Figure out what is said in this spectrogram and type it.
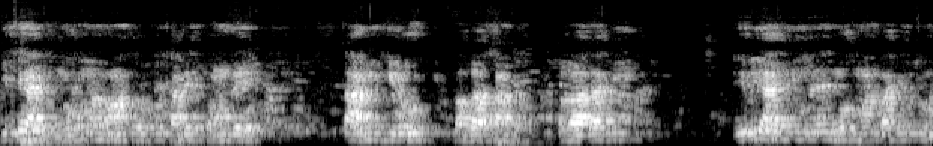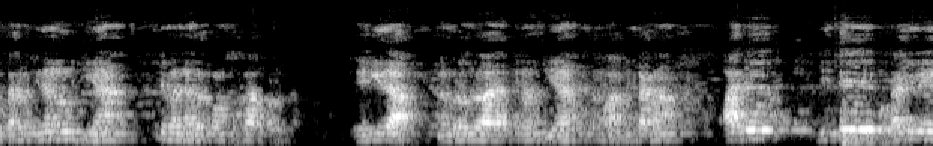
ਜਿੱਥੇ ਅੱਜ ਮੁਕਮਲ ਮਾਂ ਤੌਰ ਤੇ ਸਾਡੇ ਕੌਮ ਦੇ ਧਾਰਮਿਕ ਹੀਰੋ ਬਾਬਾ ਸੰਤ ਅਲਾਦਾ ਜੀ ਇਹ ਵੀ ਆਏ ਨੇ ਇਹਨਾਂ ਦੇ ਮੁਕਮਲ ਬਾਰੇ ਧੁਨ ਕਰਨ ਇਹਨਾਂ ਨੂੰ ਜੀਆਂ ਤੇ ਮੈਂ ਨਗਰ ਕੌਂਸਲ ਦਾ ਪਰ ਏਰੀਆ ਦਾ ਨੰਬਰ ਬੁਲਾਇਆ ਇਹਨਾਂ ਨੂੰ ਜੀਆਂ ਤੇ ਧੰਨਵਾਦ ਵੀ ਕਰਦਾ ਅੱਜ ਜਿੱਥੇ ਭੁੱਟਾ ਜੀ ਨੇ,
